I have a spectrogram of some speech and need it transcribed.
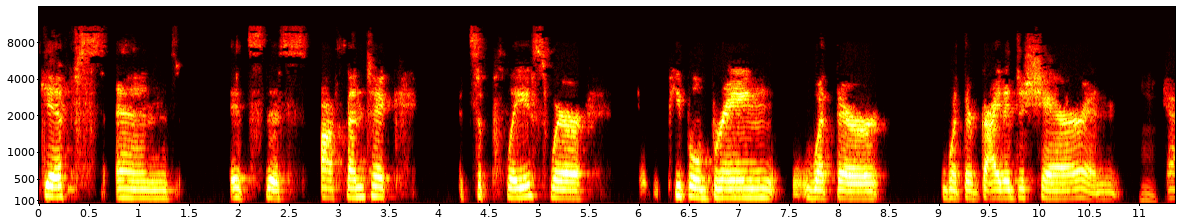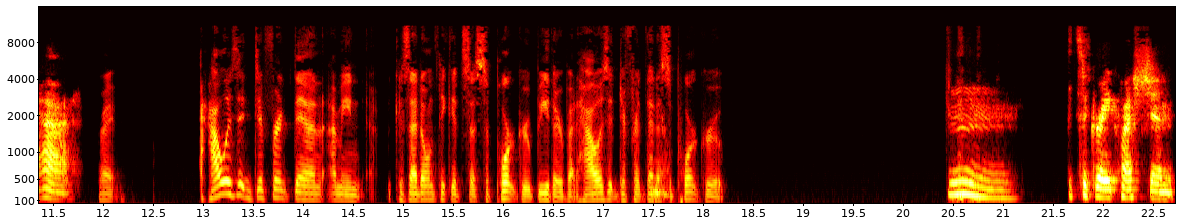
gifts and it's this authentic it's a place where people bring what they're what they're guided to share and hmm. yeah right how is it different than i mean because i don't think it's a support group either but how is it different than no. a support group Hmm, it's a great question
